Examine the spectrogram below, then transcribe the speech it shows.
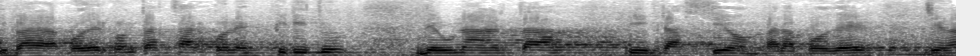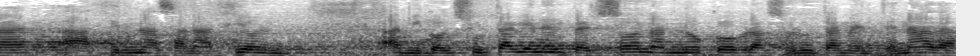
y para poder contactar con espíritus de una alta vibración, para poder llegar a hacer una sanación. A mi consulta vienen personas no cobro absolutamente nada.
